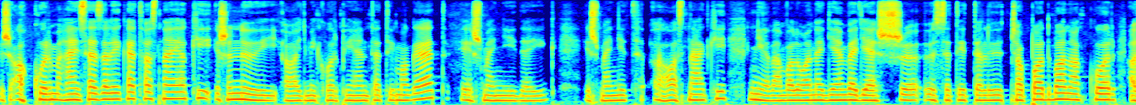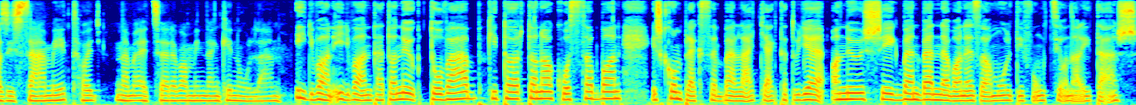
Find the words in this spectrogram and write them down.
és akkor hány százalékát használja ki, és a női agy mikor pihenteti magát, és mennyi ideig, és mennyit használ ki. Nyilvánvalóan egy ilyen vegyes összetételű csapatban, akkor az is számít, hogy nem egyszerre van mindenki nullán. Így van, így van. Tehát a nők tovább kitartanak, hosszabban, és komplexebben látják. Tehát ugye a nőségben benne van ez a multifunkcionalitás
